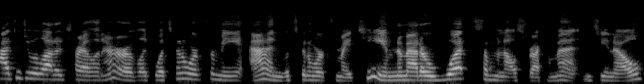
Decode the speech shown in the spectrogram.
had to do a lot of trial and error of like what's going to work for me and what's going to work for my team no matter what someone else recommends you know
